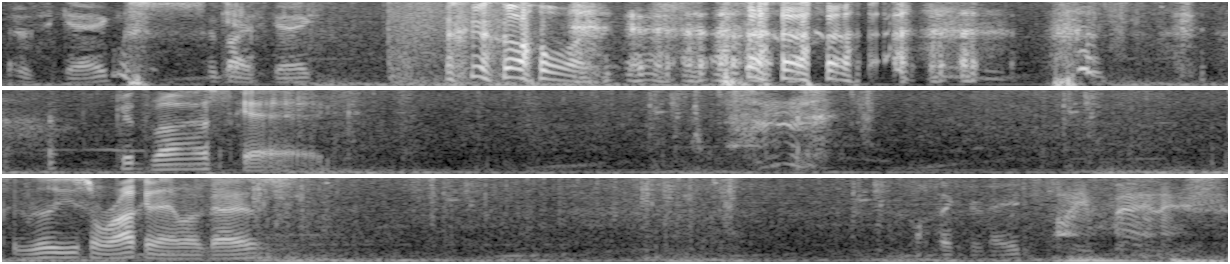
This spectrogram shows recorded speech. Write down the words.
That was Skag. Goodbye, Skag. oh my. Goodbye, Skag. Could really use some rocket ammo, guys. I'll take grenade. I vanish.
